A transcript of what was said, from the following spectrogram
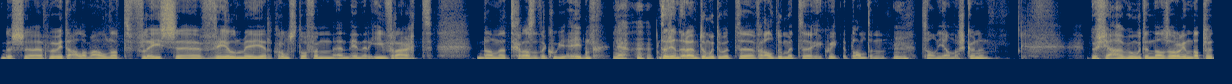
Dus eh, we weten allemaal dat vlees veel meer grondstoffen en energie vraagt dan het gras dat de koeien eten. Ja. Dus in de ruimte moeten we het vooral doen met gekweekte planten. Het zal niet anders kunnen. Dus ja, we moeten dan zorgen dat we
